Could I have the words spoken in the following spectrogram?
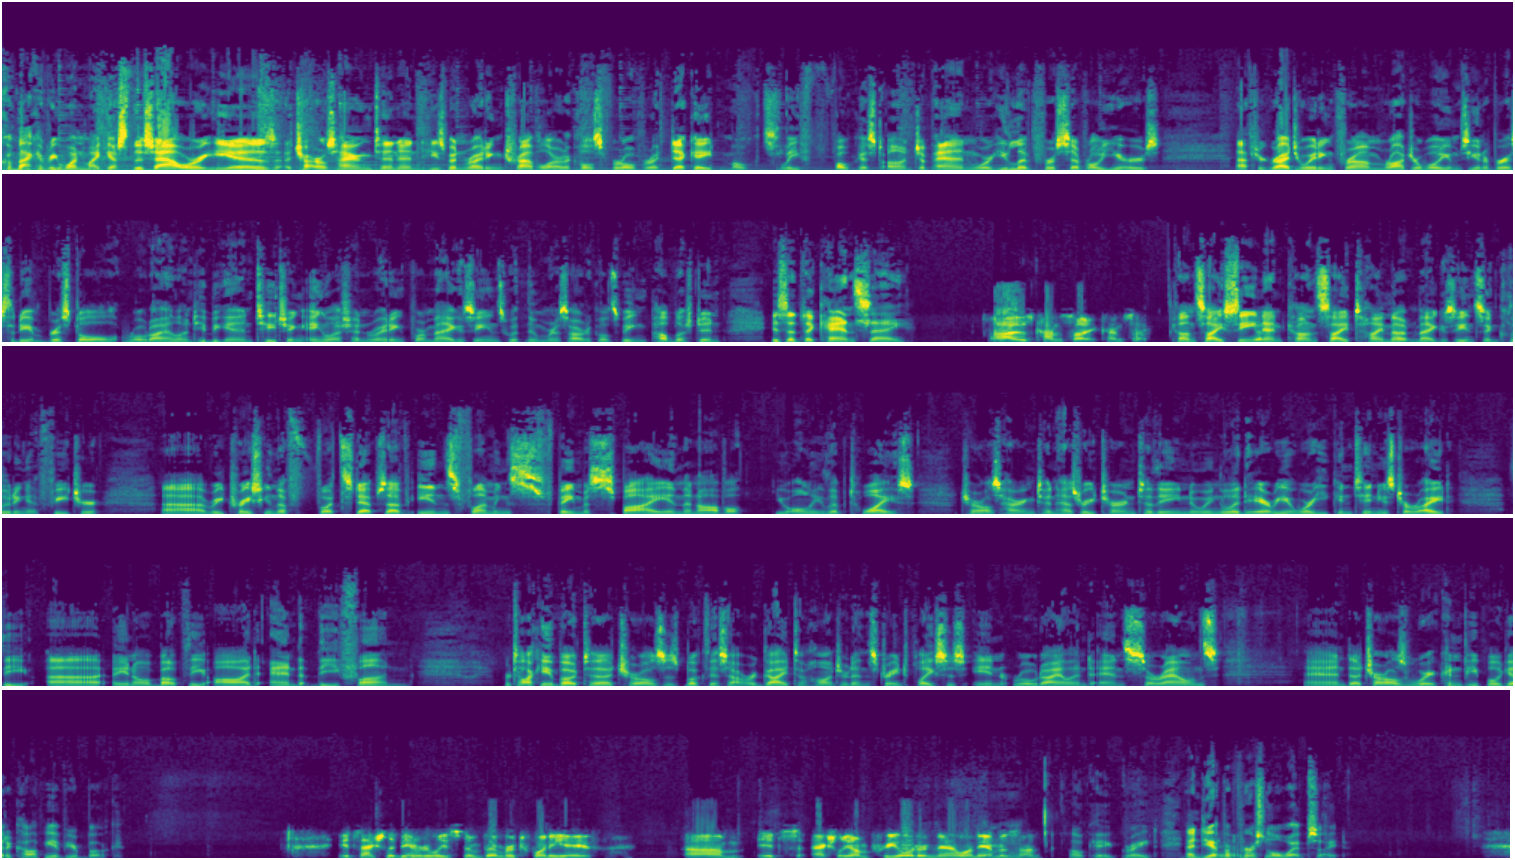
Welcome back, everyone. My guest this hour is Charles Harrington, and he's been writing travel articles for over a decade, mostly focused on Japan, where he lived for several years. After graduating from Roger Williams University in Bristol, Rhode Island, he began teaching English and writing for magazines, with numerous articles being published in, is it the Kansai? Uh, it was Kansai, Kansai. Kansai Scene and Kansai Time Out magazines, including a feature uh, retracing the footsteps of Ian Fleming's famous spy in the novel, You Only Live Twice. Charles Harrington has returned to the New England area where he continues to write the uh, you know about the odd and the fun. We're talking about uh, Charles's book this hour, Guide to Haunted and Strange Places in Rhode Island and Surrounds. And uh, Charles, where can people get a copy of your book? It's actually being released November 28th. Um, it's actually on pre-order now on Amazon. Mm-hmm. Okay, great. And do you have a personal website?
